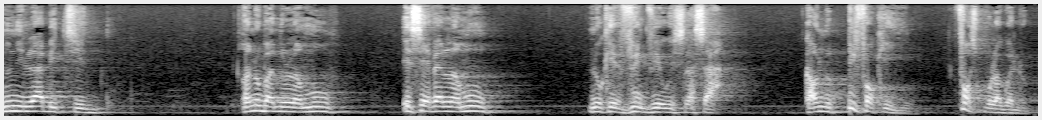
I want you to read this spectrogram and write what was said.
nous n'y l'habitude An nou ban nou l'amou, e sevel l'amou, nou ke venk virus la sa. Ka ou nou pi foki, fos pou la Guadeloupe.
